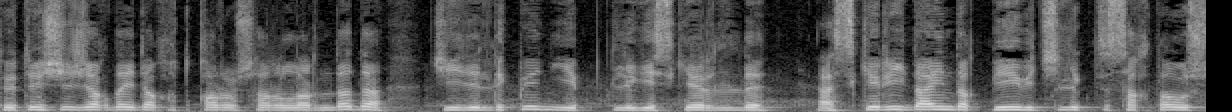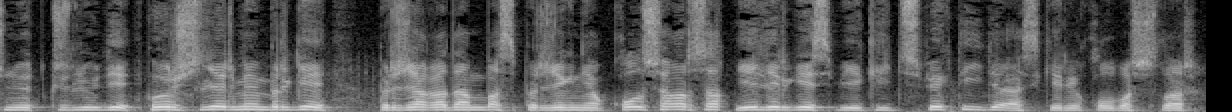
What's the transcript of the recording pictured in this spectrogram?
Төтенше жағдайда құтқару шараларында да жеделдік пен ептілік ескерілді. Әскери дайындық бейбітшілікті сақтау үшін өткізілуде. Көршілермен бірге бір жағадан бас бір жеңнен қол шығарсақ ел іргесіп екі үй түспек дейді әскери қолбасшылар.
